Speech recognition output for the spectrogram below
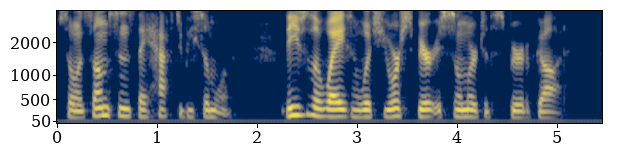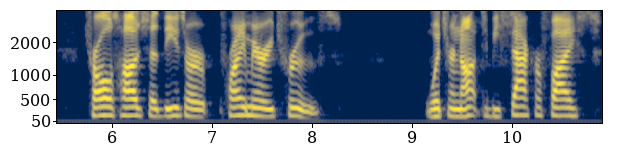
So, in some sense, they have to be similar. These are the ways in which your spirit is similar to the Spirit of God. Charles Hodge said these are primary truths which are not to be sacrificed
